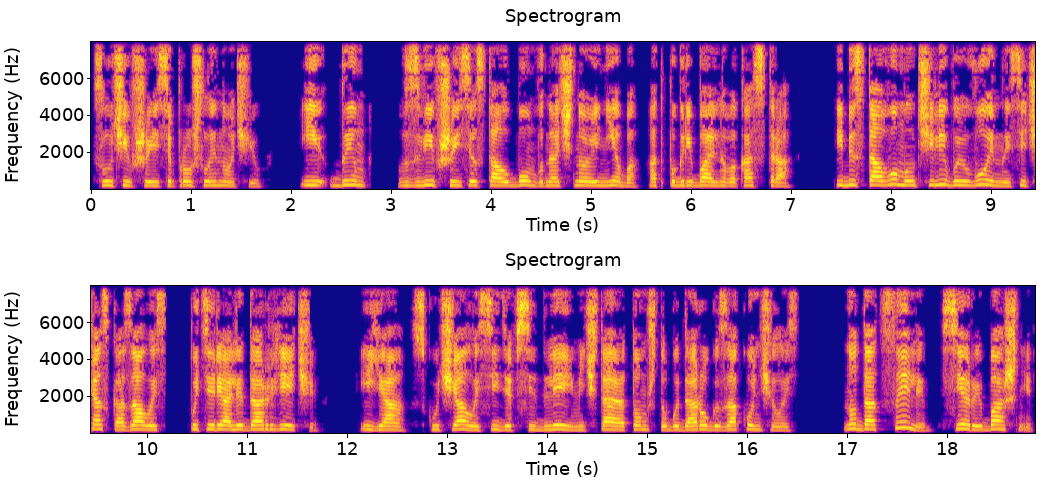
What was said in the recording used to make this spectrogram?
случившееся прошлой ночью, и дым, взвившийся столбом в ночное небо от погребального костра. И без того молчаливые воины сейчас, казалось, потеряли дар речи. И я скучала, сидя в седле и мечтая о том, чтобы дорога закончилась. Но до цели, серой башни,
